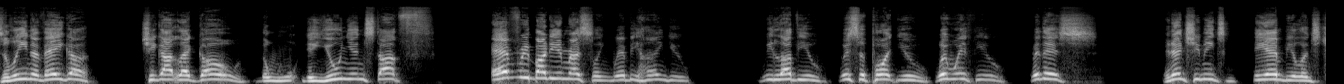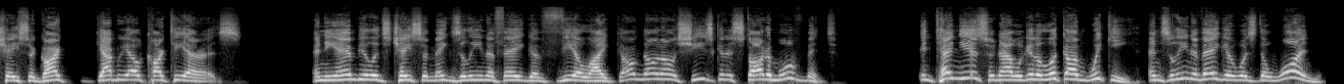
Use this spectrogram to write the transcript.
Zelina Vega, she got let go. The, the union stuff. Everybody in wrestling, we're behind you. We love you. We support you. We're with you. We're this. And then she meets the ambulance chaser, Gar- Gabriel Cartieres. And the ambulance chaser makes Zelina Vega feel like, oh, no, no, she's going to start a movement. In 10 years from now, we're going to look on Wiki. And Zelina Vega was the one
